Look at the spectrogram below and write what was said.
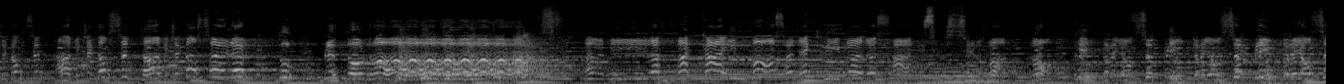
je danse avec, je danse avec, je danse le double taureau. Parmi le fracas immense des cuivres de sac, c'est le roi, grand, pli de rayance, pli de rayance, pli de rayance,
